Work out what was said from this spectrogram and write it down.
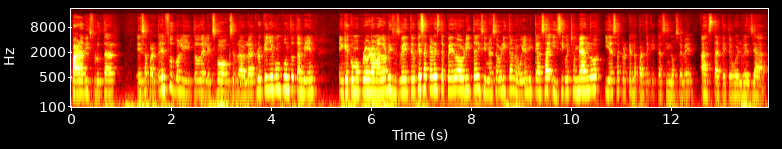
para disfrutar esa parte del futbolito, del Xbox, bla, bla? Creo que llega un punto también en que como programador dices, ve, tengo que sacar este pedo ahorita y si no es ahorita me voy a mi casa y sigo chambeando y esa creo que es la parte que casi no se ve hasta que te vuelves ya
